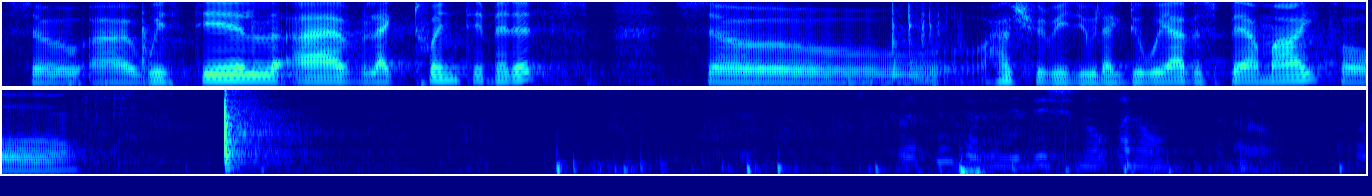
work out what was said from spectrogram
So uh, we still have like 20 minutes. So how should we do? Like, do we have a spare mic or? I think there's an additional. Oh, no, no, no.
